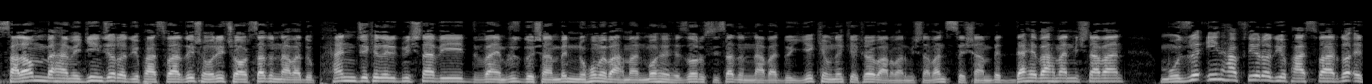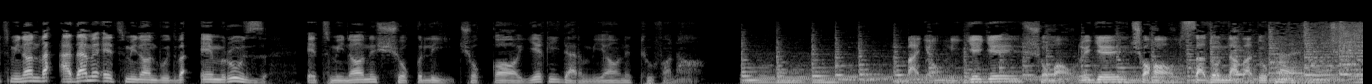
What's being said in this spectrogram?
سلام به همگی اینجا رادیو پسورده شماره 495 که دارید میشنوید و امروز دوشنبه نهم بهمن ماه 1391 اونه که اکرار برنامه میشنون سه شنبه ده بهمن میشنون. موضوع این هفته رادیو پسوردا اطمینان و عدم اطمینان بود و امروز اطمینان شغلی چو قایقی در میان طوفان‌ها. بیانیه شماره 495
